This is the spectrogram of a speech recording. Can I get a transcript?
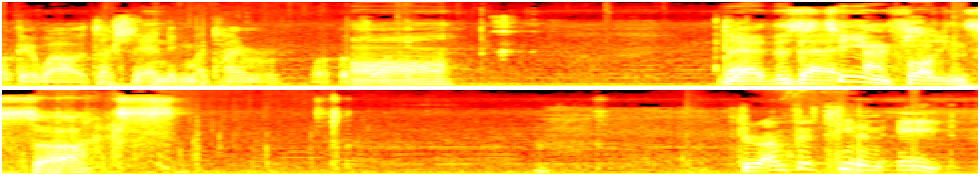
Okay, wow, it's actually ending my timer. What the fuck? Aw. That- yeah, this team actually- fucking sucks. Dude, I'm 15 and 8.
